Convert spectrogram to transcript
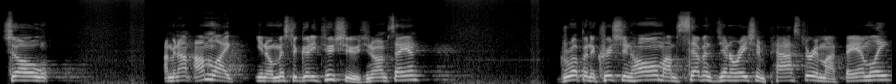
So, I mean, I'm, I'm like, you know, Mr. Goody Two Shoes, you know what I'm saying? Grew up in a Christian home. I'm seventh generation pastor in my family.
